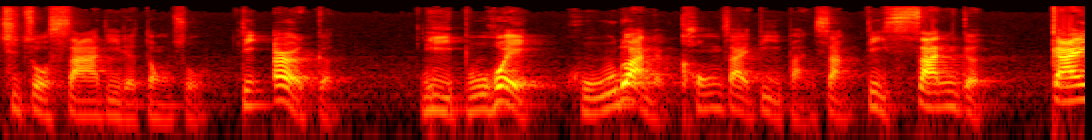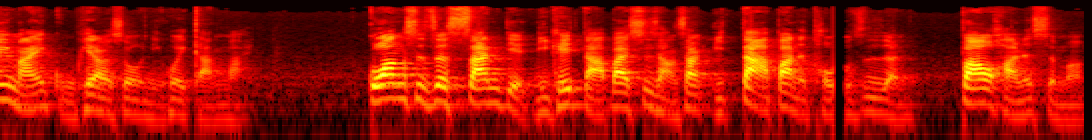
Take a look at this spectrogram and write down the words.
去做杀低的动作；第二个，你不会胡乱的空在地板上；第三个，该买股票的时候你会敢买。光是这三点，你可以打败市场上。一大半的投资人。包含了什么？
